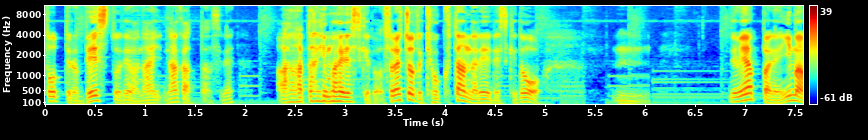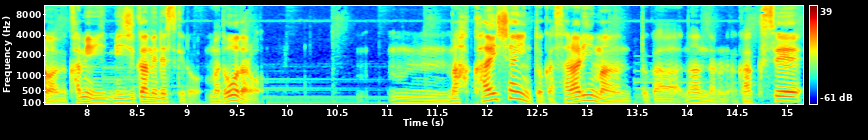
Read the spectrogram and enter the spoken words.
とってのベストではないなかったんですね。あ当たり前ですけどそれはちょっと極端な例ですけどうん。でもやっぱね今は髪短めですけどまあどうだろう。うんまあ会社員とかサラリーマンとかなんだろうな学生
